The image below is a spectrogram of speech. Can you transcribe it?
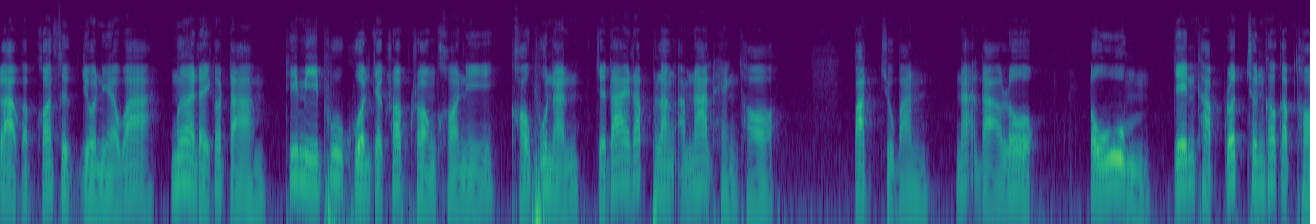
กล่าวกับคอนศึกโยเนียว่า เมื่อใดก็ตาม ที่มีผู้ควรจะครอบครองคอนี้ เขาผู้นั้นจะได้รับพลังอำนาจแห่งทอ ปัจจุบัน ณดาวโลก ตูม เจนขับรถชนเข้ากับทอ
